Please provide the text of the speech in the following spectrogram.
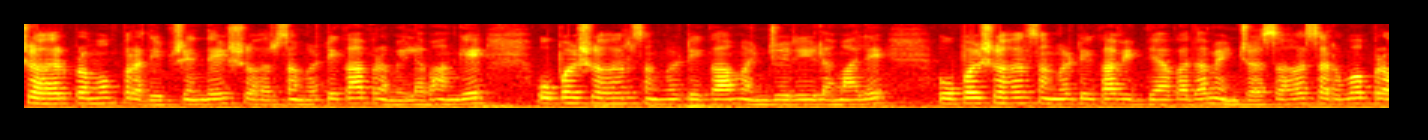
शहर प्रमुख प्रदीप शिंदे शहर संघटिका प्रमिला भांगे उपशहर संघटिका मंजिरी लमाले उपशहर संघटिका विद्या कदम यांच्यासह सर्व प्र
